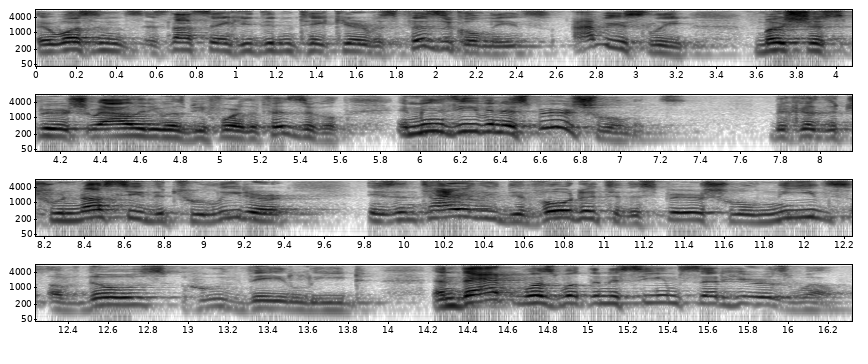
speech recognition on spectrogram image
It wasn't. It's not saying he didn't take care of his physical needs. Obviously, Moshe's spirituality was before the physical. It means even his spiritual needs, because the true nasi, the true leader, is entirely devoted to the spiritual needs of those who they lead. And that was what the Nisim said here as well.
